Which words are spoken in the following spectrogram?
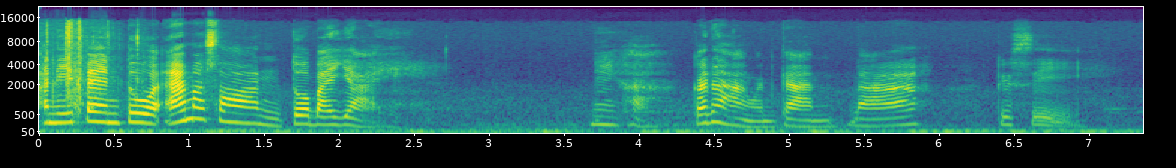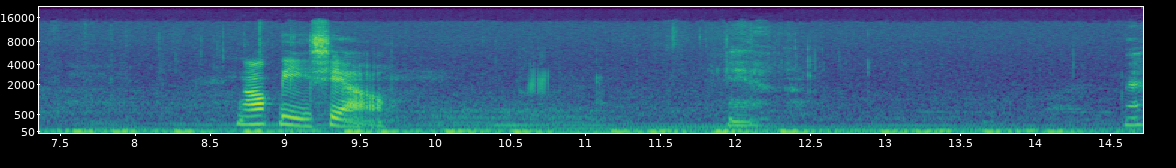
อันนี้เป็นตัว Amazon ตัวใบใหญ่ นี่ค่ะ ก็ด่างเหมือนกันนะ ดูสิ งอกดีเชียวเนี่ยนะ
